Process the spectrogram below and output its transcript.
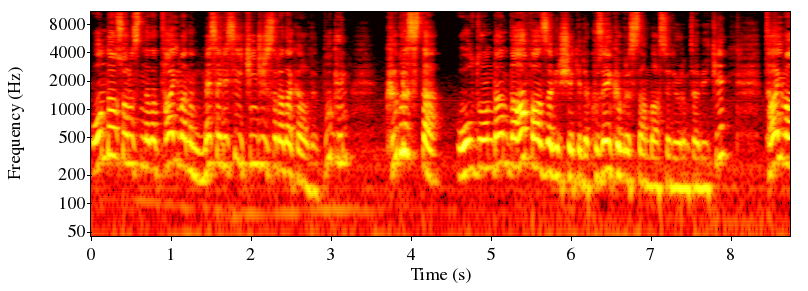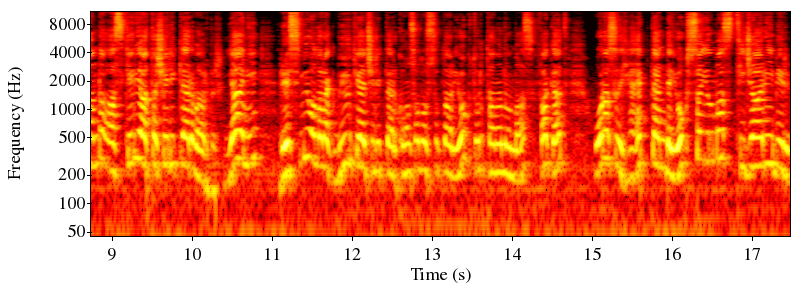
Ondan sonrasında da Tayvan'ın meselesi ikinci sırada kaldı. Bugün Kıbrıs'ta olduğundan daha fazla bir şekilde, Kuzey Kıbrıs'tan bahsediyorum tabii ki. Tayvan'da askeri ataşelikler vardır. Yani resmi olarak büyükelçilikler, konsolosluklar yoktur, tanınılmaz. Fakat orası hepten de yok sayılmaz. Ticari bir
